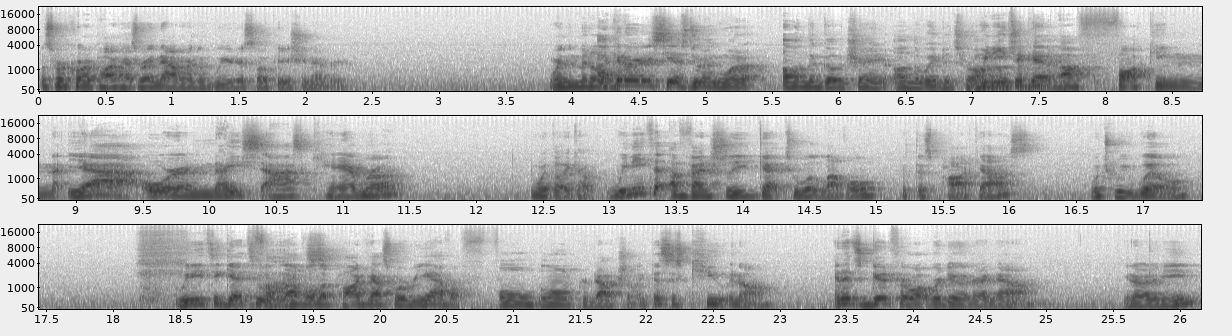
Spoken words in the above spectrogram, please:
let's record a podcast right now. We're in the weirdest location ever. We're in the middle. I of- can already see us doing one on the go train on the way to Toronto. we need to get a fucking yeah, or a nice ass camera with like a. We need to eventually get to a level with this podcast, which we will. We need to get to a level of the podcast where we have a full blown production. Like this is cute and all, and it's good for what we're doing right now. You know what I mean?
